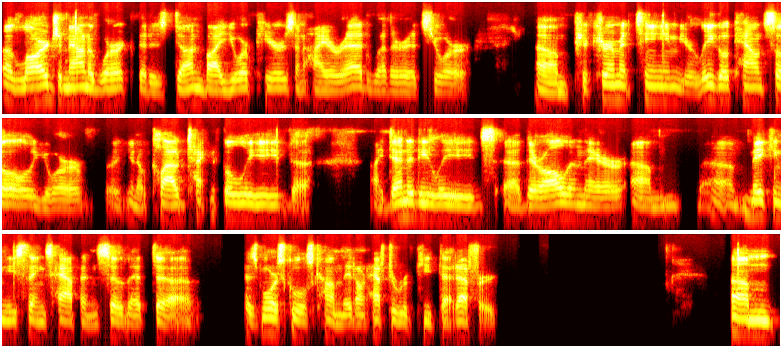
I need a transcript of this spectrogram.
a large amount of work that is done by your peers in higher ed, whether it's your um, procurement team, your legal counsel, your you know cloud technical lead, the identity leads. Uh, they're all in there um, uh, making these things happen so that uh, as more schools come, they don't have to repeat that effort. Um,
